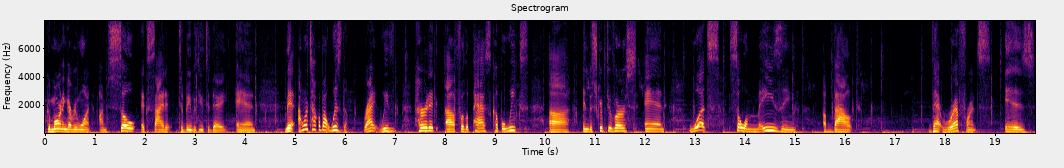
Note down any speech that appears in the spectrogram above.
Good morning, everyone. I'm so excited to be with you today. And man, I want to talk about wisdom, right? We've heard it uh, for the past couple weeks uh, in the scripture verse. And what's so amazing about that reference is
